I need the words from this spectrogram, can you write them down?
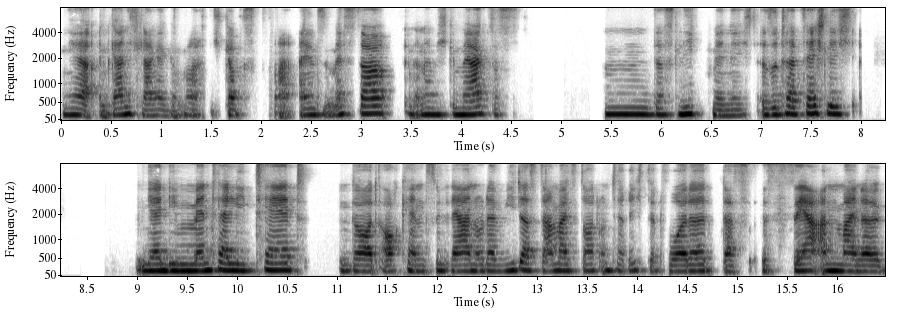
ja gar nicht lange gemacht. Ich glaube, es war ein Semester. Und dann habe ich gemerkt, dass mh, hm, das liegt mir nicht. Also tatsächlich ja die Mentalität dort auch kennenzulernen oder wie das damals dort unterrichtet wurde, das ist sehr an meine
